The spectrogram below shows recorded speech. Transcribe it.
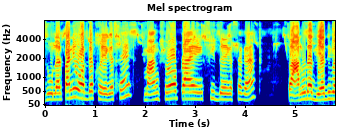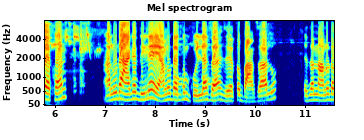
ঝোলের পানি অর্ধেক হয়ে গেছে, মাংস প্রায় সিদ্ধ হয়ে গেছে গা। তো আলুটা দিয়ে দিব এখন। আলুটা আগে দিলে আলুটা একদম গইলা যায়, যেহেতু ভাজা আলু, এজন্য আলুটা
